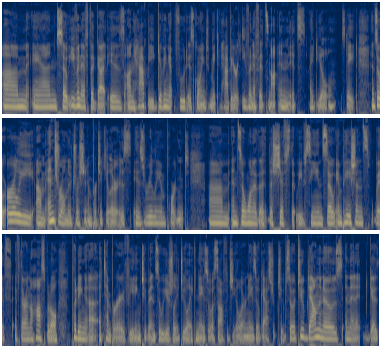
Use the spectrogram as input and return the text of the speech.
Um, and so even if the gut is unhappy, giving it food is going to make it happier, even if it's not in its ideal state. And so early um, enteral nutrition in particular is is really important. Um, and so one of the, the shifts that we've seen, so in patients with, if they're in the hospital, putting a, a temporary feeding tube in. So we usually do like nasoesophageal or nasogastric tube. So a tube down the nose and then it goes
